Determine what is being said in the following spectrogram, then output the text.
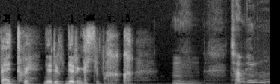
байдгүй. Нэр нэр ингэсэн багхгүй. Чамд ер нь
